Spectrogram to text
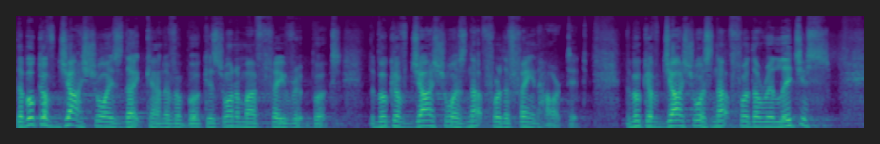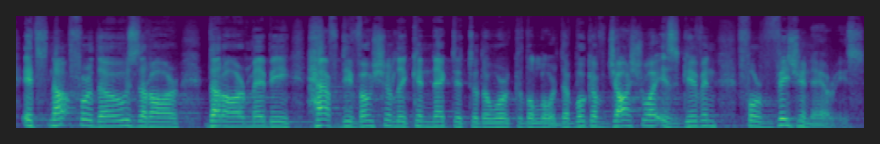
The book of Joshua is that kind of a book. It's one of my favorite books. The book of Joshua is not for the faint hearted. The book of Joshua is not for the religious. It's not for those that are, that are maybe half devotionally connected to the work of the Lord. The book of Joshua is given for visionaries.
